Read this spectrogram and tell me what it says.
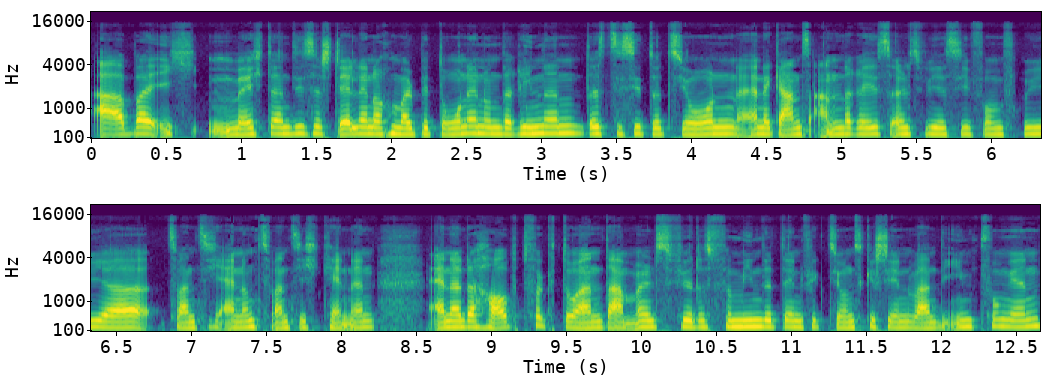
Aber ich möchte an dieser Stelle nochmal betonen und erinnern, dass die Situation eine ganz andere ist, als wir sie vom Frühjahr 2021 kennen. Einer der Hauptfaktoren damals für das verminderte Infektionsgeschehen waren die Impfungen.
